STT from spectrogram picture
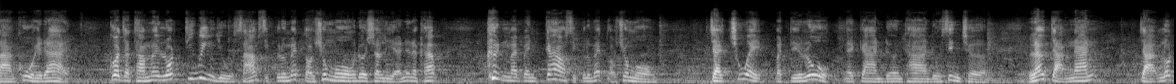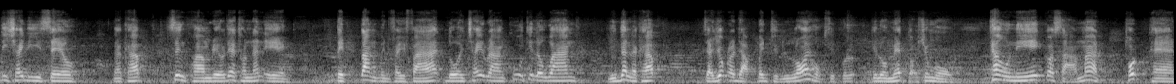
รางคู่ให้ได้ ก็จะทำให้รถที่วิ่งอยู่ 30 กิโลเมตรต่อชั่วโมงโดยเฉลี่ยเนี่ยนะครับขึ้นมาเป็น 90 กิโลเมตรต่อชั่วโมง จะช่วยปฏิรูปในการเดินทางโดยสิ้นเชิง แล้วจากนั้นจากรถที่ใช้ดีเซลนะครับซึ่งความเร็วได้เท่านั้นเอง ติดตั้งเป็นไฟฟ้า โดยใช้รางคู่ที่เราวางอยู่นั่นแหละครับจะยกระดับเป็นถึง 160 กิโลเมตรต่อชั่วโมง เท่านี้ก็สามารถทดแทน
